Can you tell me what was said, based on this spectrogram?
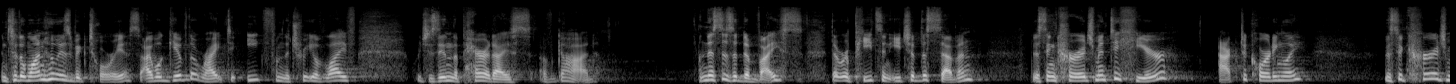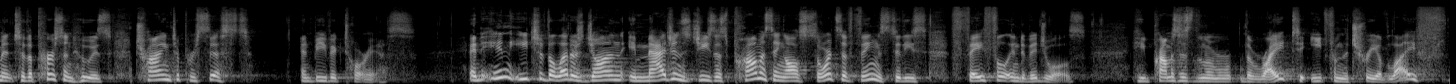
And to the one who is victorious, I will give the right to eat from the tree of life, which is in the paradise of God. And this is a device that repeats in each of the seven this encouragement to hear, act accordingly, this encouragement to the person who is trying to persist and be victorious. And in each of the letters, John imagines Jesus promising all sorts of things to these faithful individuals. He promises them the right to eat from the tree of life,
